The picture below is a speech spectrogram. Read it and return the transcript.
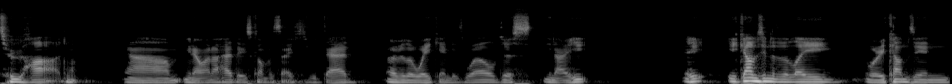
too hard. Um, you know, and I had these conversations with Dad over the weekend as well. Just you know, he he he comes into the league or he comes in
